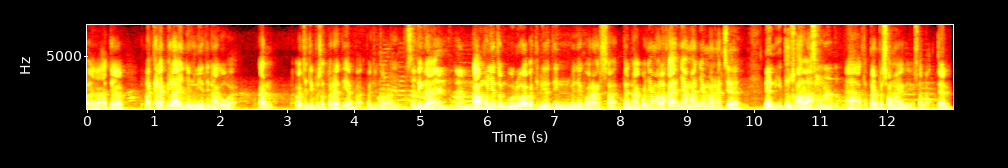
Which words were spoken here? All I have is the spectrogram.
eh, ada laki-laki lain yang ngeliatin aku pak. Kan aku jadi pusat perhatian pak banyak orang. pusat jadi kayak bukan kamunya cemburu aku diliatin banyak orang dan akunya malah kayak nyaman-nyaman aja. Dan itu salah. pesona ah tebar pesona itu yang salah. Dan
